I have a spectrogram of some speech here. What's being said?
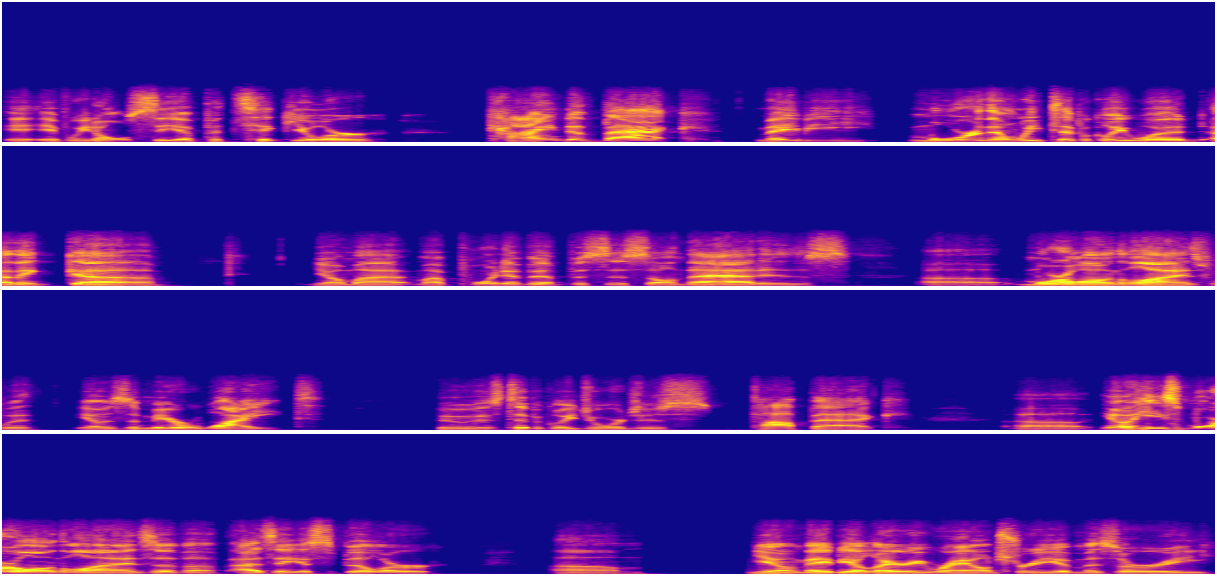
if we don't see a particular kind of back, maybe more than we typically would. I think uh, you know, my my point of emphasis on that is uh, more along the lines with you know Zamir White, who is typically Georgia's top back. Uh, you know, he's more along the lines of a Isaiah Spiller, um, you know, maybe a Larry Rountree of Missouri.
